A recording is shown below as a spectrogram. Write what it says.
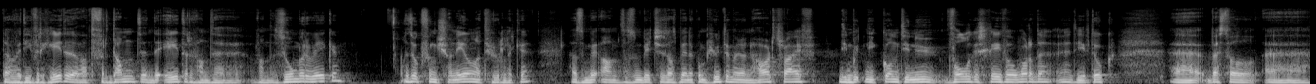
dat we die vergeten, dat dat verdampt in de ether van de, van de zomerweken. Dat is ook functioneel natuurlijk. Hè? Dat, is een, is een beetje zoals bij een computer met een harddrive. Die moet niet continu volgeschreven worden. Hè? Die heeft ook uh, best wel uh,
